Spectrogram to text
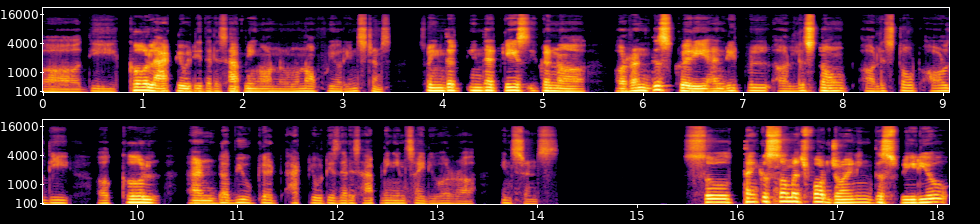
uh, the curl activity that is happening on one of your instance so in that in that case you can uh, run this query and it will list out list out all the curl and wget activities that is happening inside your instance so thank you so much for joining this video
